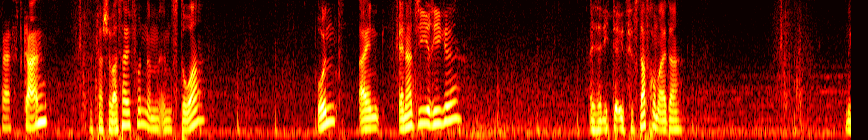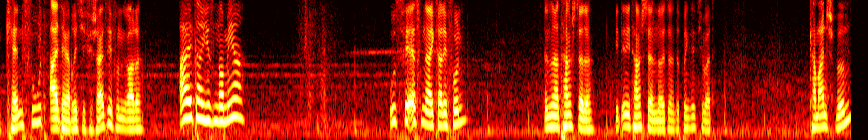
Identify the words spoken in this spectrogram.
Craft Guns. Eine Flasche Wasser gefunden im, im Store. Und ein Energy-Riegel. Alter, liegt der übelst viel Stuff rum, Alter. Eine Can Food. Alter, ich hab richtig viel Scheiße gefunden gerade. Alter, hier sind noch mehr. Us für Essen, hab ich gerade gefunden. In so einer Tankstelle. Geht in die Tankstellen, Leute. Das bringt richtig was. Kann man schwimmen?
